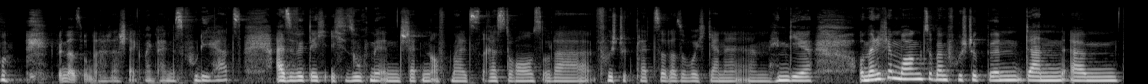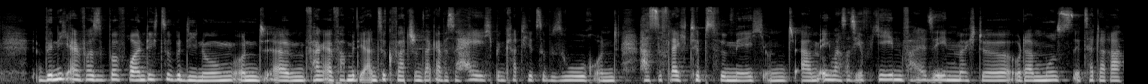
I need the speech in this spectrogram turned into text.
ich bin da so, da steckt mein kleines Foodie-Herz. Also wirklich, ich suche mir in Städten oftmals Restaurants oder Frühstückplätze oder so, wo ich gerne ähm, hingehe. Und wenn ich dann morgens so beim Frühstück bin, dann ähm, bin ich einfach super freundlich zur Bedienung und ähm, fange einfach mit ihr an zu quatschen und sage einfach so, hey, ich bin gerade hier zu Besuch und hast du vielleicht Tipps für mich und ähm, irgendwas, was ich auf jeden Fall sehen möchte oder muss, etc.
